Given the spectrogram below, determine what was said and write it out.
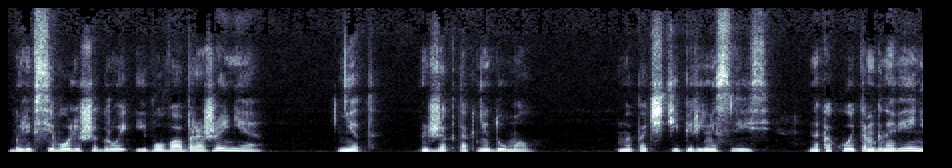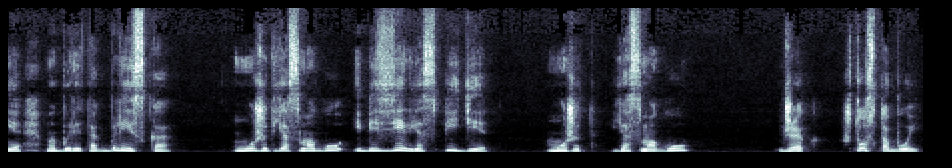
были всего лишь игрой его воображения? Нет, Джек так не думал. Мы почти перенеслись. На какое-то мгновение мы были так близко. Может, я смогу и без зелья Спиди? Может, я смогу? Джек, что с тобой?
